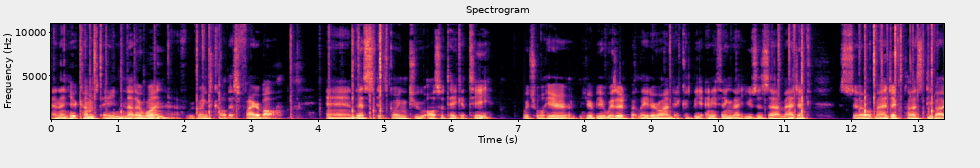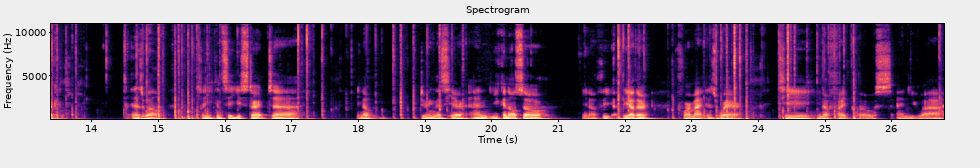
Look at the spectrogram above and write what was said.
And then here comes another one. We're going to call this fireball. And this is going to also take a T which will here, here be a wizard, but later on it could be anything that uses uh, magic. So magic plus debug as well. So you can see you start, uh, you know, doing this here. And you can also, you know, the the other format is where T, you know, fight close, and you uh,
